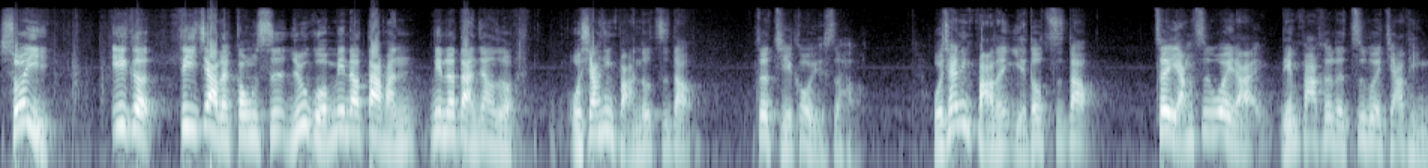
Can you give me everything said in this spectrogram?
所以一个低价的公司，如果面到大盘，面到大盘这样子，我相信法人都知道，这结构也是好。我相信法人也都知道，这扬智未来、联发科的智慧家庭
